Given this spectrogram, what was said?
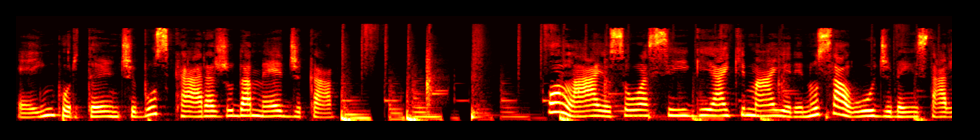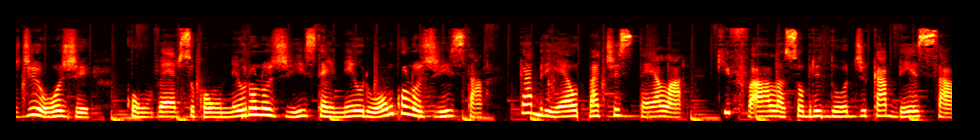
é importante buscar ajuda médica. Olá, eu sou a Sig Eichmeier e no Saúde e Bem-Estar de hoje converso com o neurologista e neurooncologista Gabriel Batistella, que fala sobre dor de cabeça.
